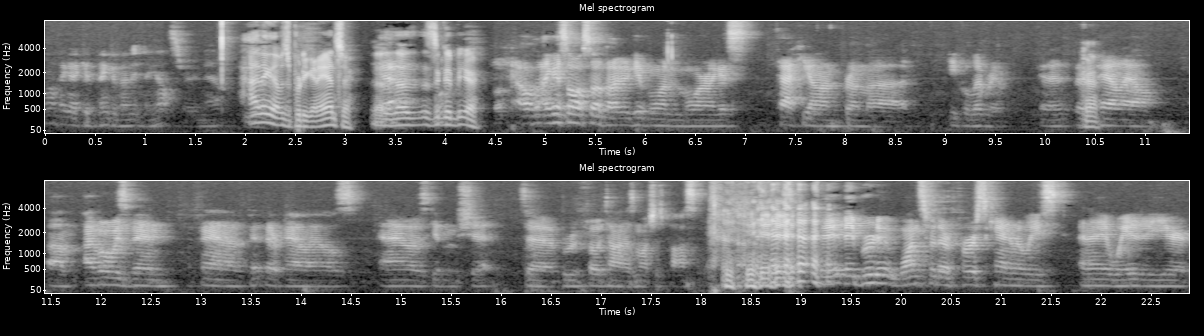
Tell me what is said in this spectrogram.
I don't think I could think of anything else right now. I think that was a pretty good answer. Yeah. that- that's a good beer. I'll- guess also if I could give one more, I guess Tachyon from uh, Equilibrium, their Okay. pale ale. Um, I've always been a fan of their pale ales, and I always give them shit to brew Photon as much as possible. they, they brewed it once for their first can release, and then they waited a year.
